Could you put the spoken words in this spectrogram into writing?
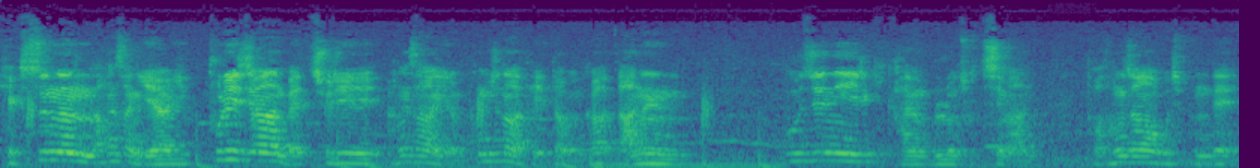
객수는 항상 예약이 풀이지만 매출이 항상 이런 평준화가 돼 있다 보니까 나는 꾸준히 이렇게 가면 물론 좋지만 더 성장하고 싶은데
